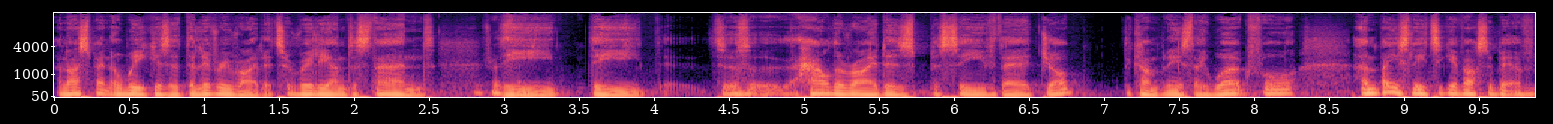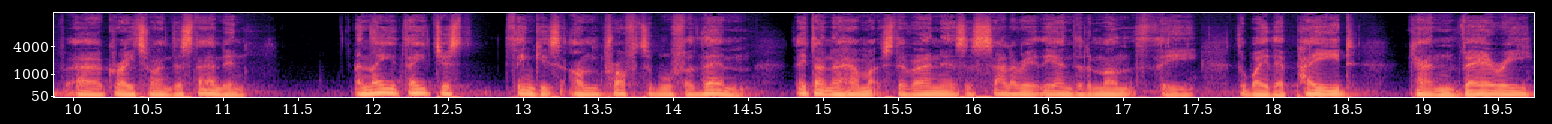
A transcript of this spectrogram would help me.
and I spent a week as a delivery rider to really understand the the how the riders perceive their job, the companies they work for, and basically to give us a bit of uh, greater understanding. And they they just think it's unprofitable for them. They don't know how much they're earning as a salary at the end of the month. The the way they're paid can vary.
